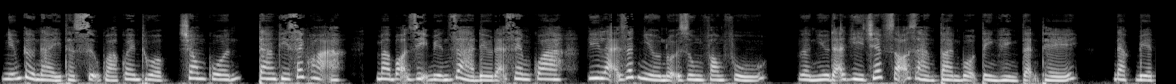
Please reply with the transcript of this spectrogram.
những từ này thật sự quá quen thuộc. Trong cuốn tam thi sách họa mà bọn dị biến giả đều đã xem qua, ghi lại rất nhiều nội dung phong phú, gần như đã ghi chép rõ ràng toàn bộ tình hình tận thế. Đặc biệt,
